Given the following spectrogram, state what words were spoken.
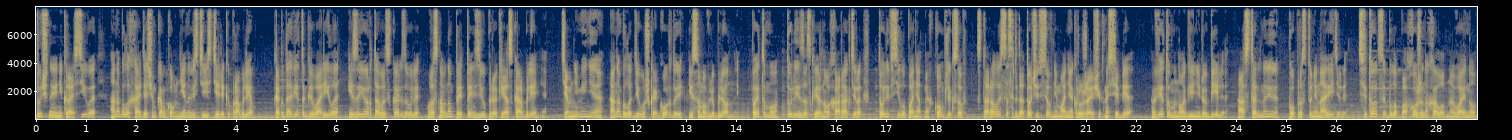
Тучная и некрасивая, она была ходячим комком ненависти, истерик и проблем. Когда Вета говорила, из ее рта выскальзывали в основном претензии, упреки и оскорбления. Тем не менее, она была девушкой гордой и самовлюбленной, поэтому то ли из-за скверного характера, то ли в силу понятных комплексов старалась сосредоточить все внимание окружающих на себе. Вету многие не любили, а остальные попросту ненавидели. Ситуация была похожа на холодную войну.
